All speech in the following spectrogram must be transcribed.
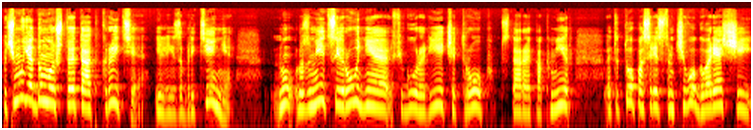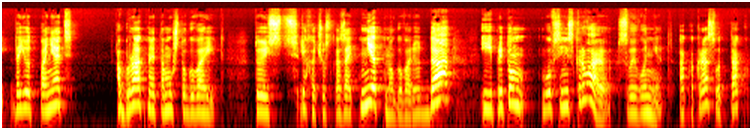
Почему я думаю, что это открытие или изобретение? Ну, разумеется, ирония, фигура речи, троп, старая как мир – это то, посредством чего говорящий дает понять обратное тому, что говорит. То есть я хочу сказать «нет», но говорю «да», и при том вовсе не скрываю своего «нет», а как раз вот так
